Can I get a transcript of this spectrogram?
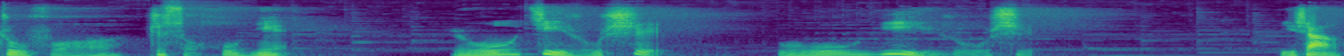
诸佛之所护念。如既如是，无亦如是。”以上，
